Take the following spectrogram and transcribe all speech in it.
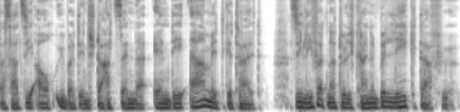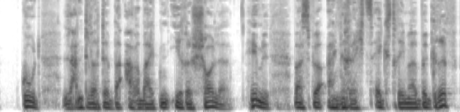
Das hat sie auch über den Staatssender NDR mitgeteilt. Sie liefert natürlich keinen Beleg dafür. Gut, Landwirte bearbeiten ihre Scholle. Himmel, was für ein rechtsextremer Begriff.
